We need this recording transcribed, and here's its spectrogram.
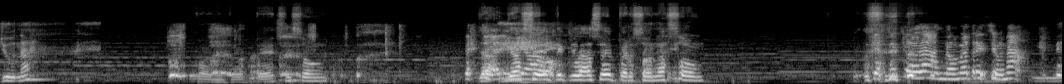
Yuna. Pero ustedes sí son. Ya, ya sé qué clase de personas son. Que ahora no me traicionas. Me.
